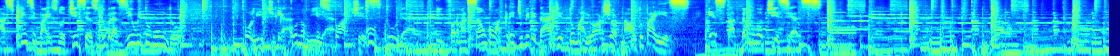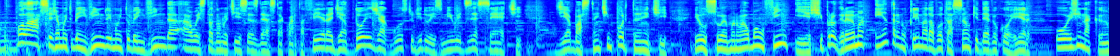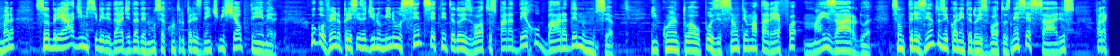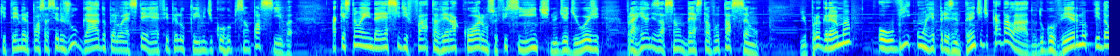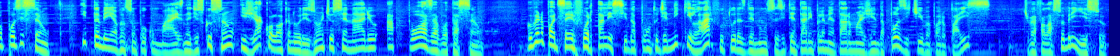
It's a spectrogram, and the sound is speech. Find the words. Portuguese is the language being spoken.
As principais notícias do Brasil e do mundo. Política, economia, esportes, cultura. Informação com a credibilidade do maior jornal do país. Estadão Notícias. Olá, seja muito bem-vindo e muito bem-vinda ao Estadão Notícias desta quarta-feira, dia 2 de agosto de 2017 dia bastante importante. Eu sou Emanuel Bonfim e este programa entra no clima da votação que deve ocorrer hoje na Câmara sobre a admissibilidade da denúncia contra o presidente Michel Temer. O governo precisa de no mínimo 172 votos para derrubar a denúncia, enquanto a oposição tem uma tarefa mais árdua. São 342 votos necessários para que Temer possa ser julgado pelo STF pelo crime de corrupção passiva. A questão ainda é se de fato haverá quórum suficiente no dia de hoje para a realização desta votação. E o programa houve um representante de cada lado, do governo e da oposição, e também avança um pouco mais na discussão e já coloca no horizonte o cenário após a votação. O governo pode sair fortalecido a ponto de aniquilar futuras denúncias e tentar implementar uma agenda positiva para o país? A gente vai falar sobre isso.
